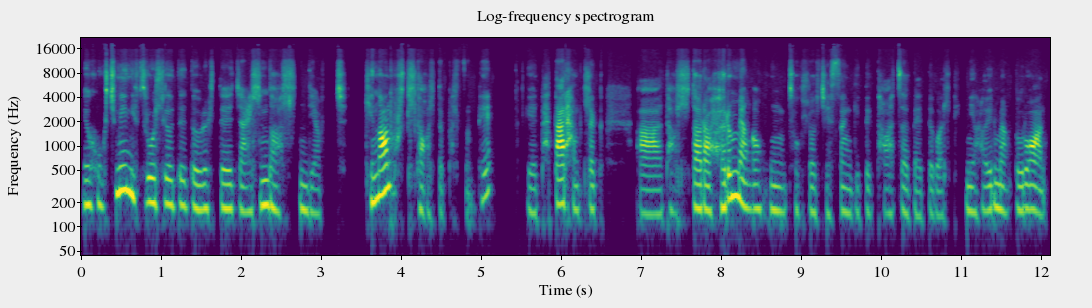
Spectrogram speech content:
Нэг хөгжмийн нэвтрүүлгүүдэд өргөтөж, аялан тоглолтод явж, кинонд хүртэл тоглолдог болсон тий. Тэгээд татар хамтлаг а тоглолтоороо 20 мянган хүн цуглуулж ясан гэдэг тооцоо байдаг бол тэдний 2004 онд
